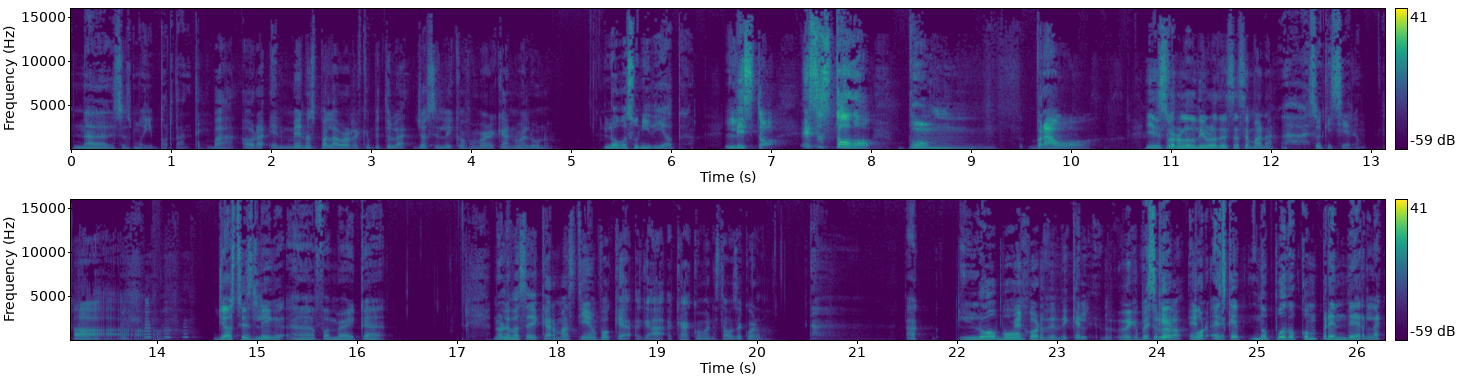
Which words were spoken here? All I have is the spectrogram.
nada de eso es muy importante. Va, ahora en menos palabras recapitula Justice League of America anual 1. Lobo es un idiota. ¡Listo! ¡Eso es todo! ¡Pum! ¡Bravo! Y esos fueron los libros de esta semana. Ah, eso quisiera. Ah. Justice League of America. no le vas a dedicar más tiempo que a, a, a Aquaman, ¿estamos de acuerdo? Lobo. Mejor dedícale... Es que, Recapitúlalo en- es que no puedo comprender la.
